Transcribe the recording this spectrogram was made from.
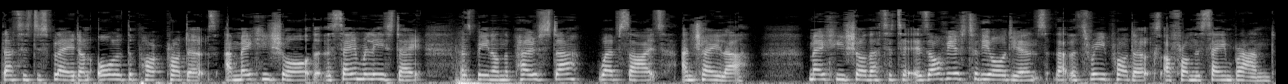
that is displayed on all of the products and making sure that the same release date has been on the poster, website and trailer, making sure that it is obvious to the audience that the three products are from the same brand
